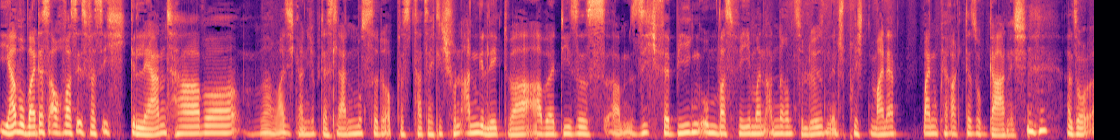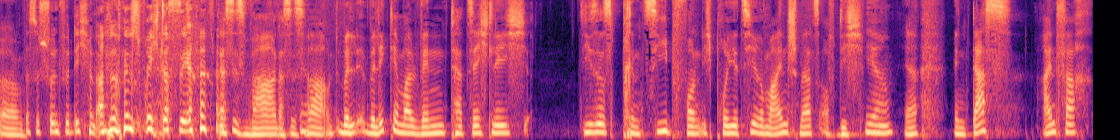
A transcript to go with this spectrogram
Ja, wobei das auch was ist, was ich gelernt habe. Na, weiß ich gar nicht, ob ich das lernen musste oder ob das tatsächlich schon angelegt war. Aber dieses ähm, sich verbiegen, um was für jemand anderen zu lösen, entspricht meiner meinem Charakter so gar nicht. Mhm. Also äh, das ist schön für dich und anderen entspricht das sehr. Das ist wahr, das ist ja. wahr. Und überleg dir mal, wenn tatsächlich dieses Prinzip von ich projiziere meinen Schmerz auf dich. Ja. Ja. Wenn das einfach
